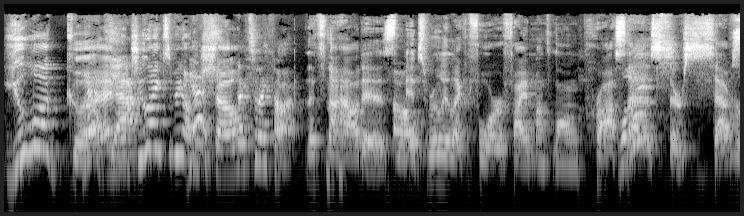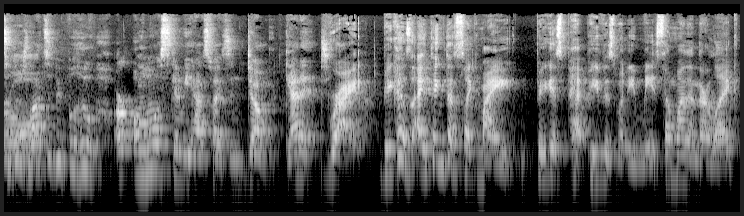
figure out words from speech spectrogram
you look good. Yeah. Would you like to be on Yes, the show?" that's what I thought. That's not how it is. Oh. It's really like a four or five month long process. What? There's several. So there's lots of people who are almost going to be housewives and don't get it. Right. Because I think that's like my biggest pet peeve is when you meet someone and they're like,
